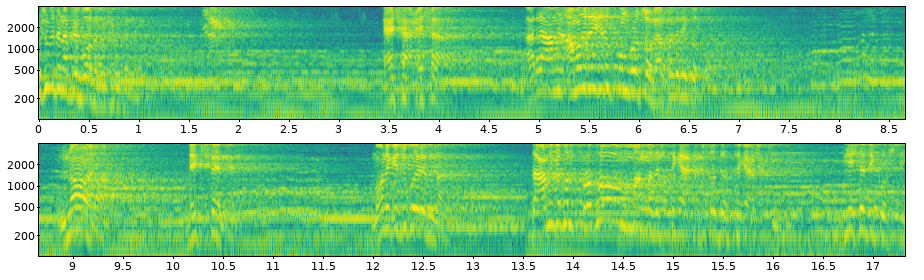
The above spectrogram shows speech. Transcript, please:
অসুবিধা না আপনি বলেন, অসুবিধা নেই। এসা এসা আরে আম- আমাদের এদিকে তো পনেরো চলে, আপনাদের কত? নয়। দেখছেন? মনে কিছু করেন না। তা আমি যখন প্রথম বাংলাদেশ থেকে সৌদি থেকে আসছি, বিয়ে শাদি করছি,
